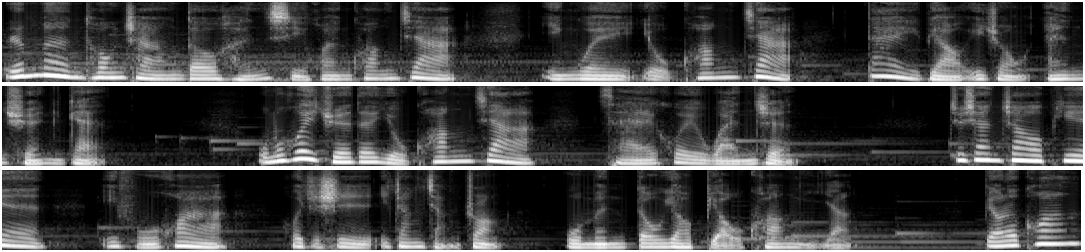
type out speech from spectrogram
人们通常都很喜欢框架，因为有框架代表一种安全感。我们会觉得有框架才会完整，就像照片。一幅画或者是一张奖状，我们都要裱框一样，裱了框，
